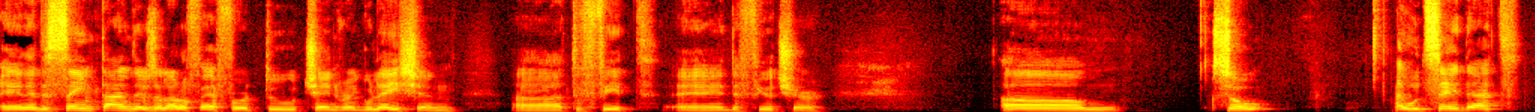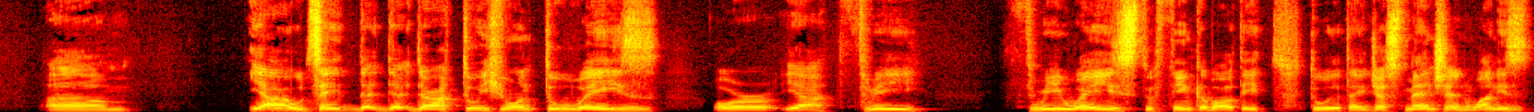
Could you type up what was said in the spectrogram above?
and at the same time, there's a lot of effort to change regulation uh, to fit uh, the future. Um, so I would say that, um, yeah, I would say that there, are two, if you want, two ways, or yeah, three, three ways to think about it. Two that I just mentioned. One is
